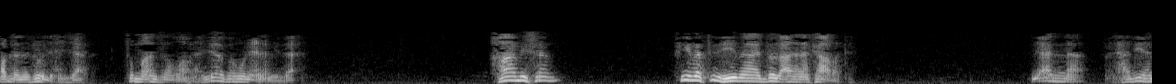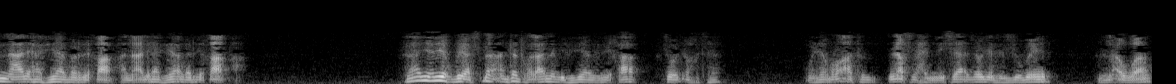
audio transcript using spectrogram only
قبل نزول الحجاب ثم أنزل الله الحجاب فمنعنا من ذلك خامسا في متنه ما يدل على نكارته لأن الحديث أن عليها ثياب الرقاق أن عليها ثياب الرقاقة. فهل يليق بأسماء أن تدخل على النبي في ثياب الرقاق زوج أختها. وهي امرأة من أصلح النساء زوجة الزبير بن العوام.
